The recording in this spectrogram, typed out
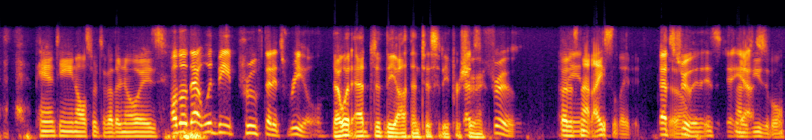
panting, all sorts of other noise. Although that would be proof that it's real. That would add to the authenticity for That's sure. true. I But it's mean, not isolated. That's so true. It- It's Not yeah. as usable.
